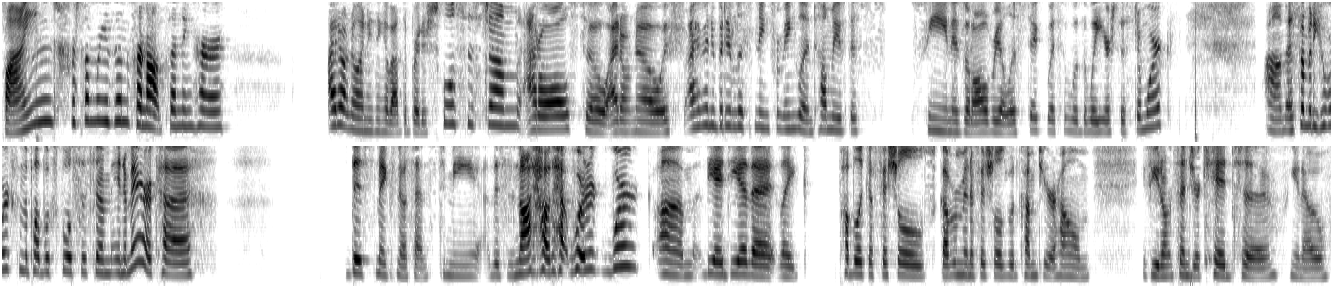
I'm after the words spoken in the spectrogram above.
fined for some reason for not sending her. I don't know anything about the british school system at all so i don't know. If i have anybody listening from england tell me if this scene is at all realistic with with the way your system works um, as somebody who works in the public school system in america this makes no sense to me this is not how that work work um, the idea that like public officials, government officials would come to your home if you don't send your kid to, you know,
